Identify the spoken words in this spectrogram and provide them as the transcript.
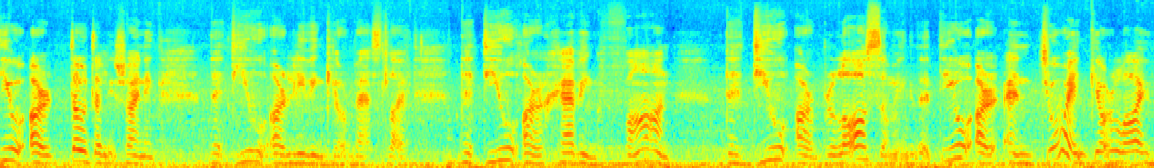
you are totally shining, that you are living your best life, that you are having fun, that you are blossoming, that you are enjoying your life.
